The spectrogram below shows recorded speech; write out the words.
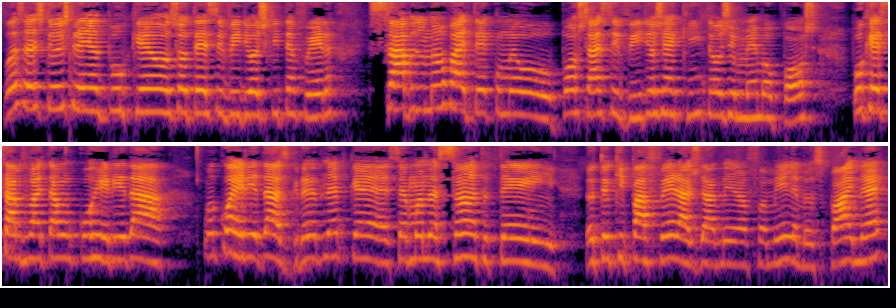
Vocês estão estranhando porque eu soltei esse vídeo hoje, quinta-feira. Sábado não vai ter como eu postar esse vídeo. Hoje é quinta, hoje mesmo eu posto. Porque sábado vai estar uma correria da... Uma correria das grandes, né? Porque é Semana Santa tem... Eu tenho que ir pra feira ajudar minha família, meus pais, né?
